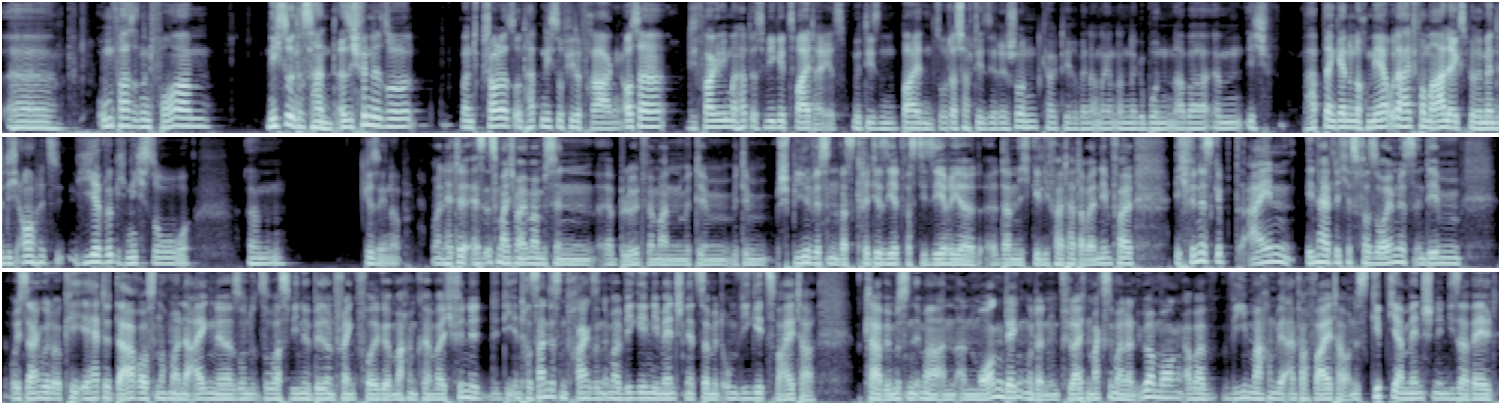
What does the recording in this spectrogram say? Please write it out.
äh, umfassenden Form nicht so interessant. Also ich finde so, man schaut das und hat nicht so viele Fragen. Außer die Frage, die man hat, ist, wie geht's weiter jetzt mit diesen beiden? So, das schafft die Serie schon. Charaktere werden aneinander gebunden. Aber ähm, ich habe dann gerne noch mehr oder halt formale Experimente, die ich auch hier wirklich nicht so ähm, gesehen habe man hätte, es ist manchmal immer ein bisschen äh, blöd, wenn man mit dem, mit dem Spielwissen was kritisiert, was die Serie äh, dann nicht geliefert hat. Aber in dem Fall, ich finde, es gibt ein inhaltliches Versäumnis, in dem, wo ich sagen würde, okay, ihr hättet daraus nochmal eine eigene, so, sowas wie eine Bill und Frank Folge machen können, weil ich finde, die interessantesten Fragen sind immer, wie gehen die Menschen jetzt damit um, wie geht's weiter? Klar, wir müssen immer an, an morgen denken oder vielleicht maximal an übermorgen, aber wie machen wir einfach weiter? Und es gibt ja Menschen in dieser Welt,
